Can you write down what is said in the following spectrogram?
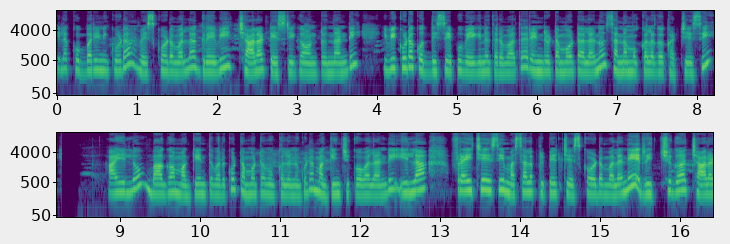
ఇలా కొబ్బరిని కూడా వేసుకోవడం వల్ల గ్రేవీ చాలా టేస్టీగా ఉంటుందండి. ఇవి కూడా కొద్దిసేపు వేగిన తర్వాత రెండు టమోటాలను సన్న ముక్కలుగా కట్ చేసి ఆయిల్లో బాగా మగ్గేంత వరకు టమోటా ముక్కలను కూడా మగ్గించుకోవాలండి. ఇలా ఫ్రై చేసి మసాలా ప్రిపేర్ చేసుకోవడం వల్లనే రిచ్గా చాలా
